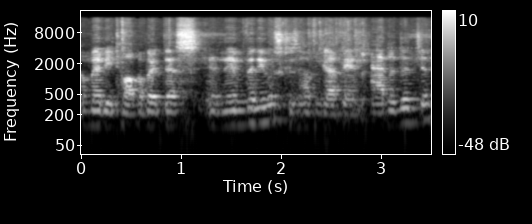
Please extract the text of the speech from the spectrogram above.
I'll maybe talk about this in them videos because I haven't got them edited yet.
